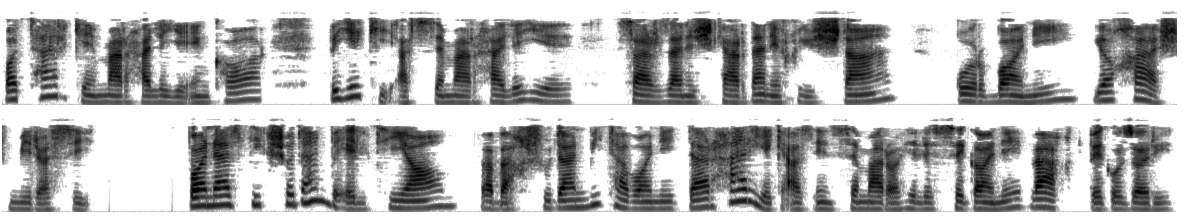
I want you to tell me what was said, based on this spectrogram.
با ترک مرحله انکار به یکی از سه مرحله سرزنش کردن خیشتن قربانی یا خشم می رسید. با نزدیک شدن به التیام و بخشودن می توانید در هر یک از این سه مراحل سگانه وقت بگذارید.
